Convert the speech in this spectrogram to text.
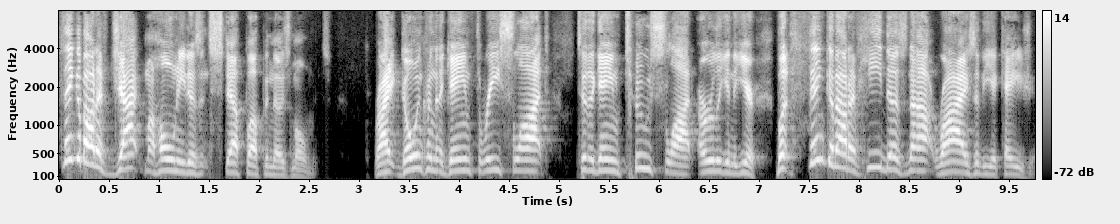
Think about if Jack Mahoney doesn't step up in those moments, right? Going from the game three slot to the game two slot early in the year. But think about if he does not rise to the occasion.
